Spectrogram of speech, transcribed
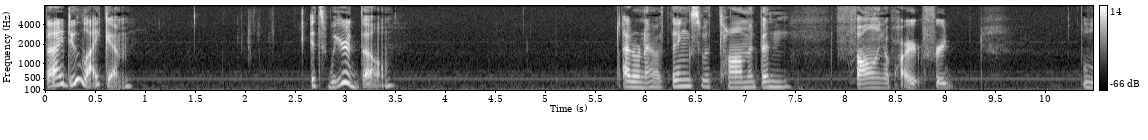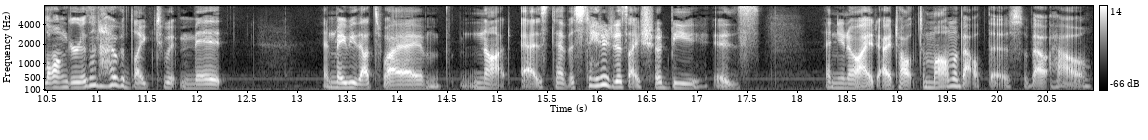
But I do like him. It's weird though. I don't know. Things with Tom had been falling apart for longer than I would like to admit. And maybe that's why I am not as devastated as I should be is and you know, I I talked to mom about this, about how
